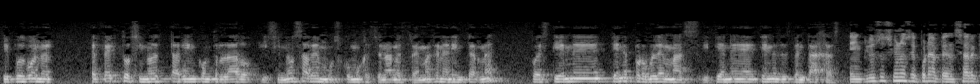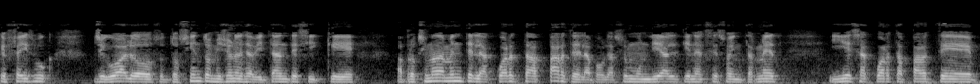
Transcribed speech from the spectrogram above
y pues bueno, efecto si no está bien controlado y si no sabemos cómo gestionar nuestra imagen en Internet, pues tiene, tiene problemas y tiene, tiene desventajas. E incluso si uno se pone a pensar que Facebook llegó a los 200 millones de habitantes y que Aproximadamente la cuarta parte de la población mundial tiene acceso a Internet y esa cuarta parte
